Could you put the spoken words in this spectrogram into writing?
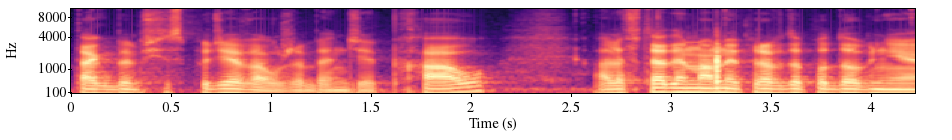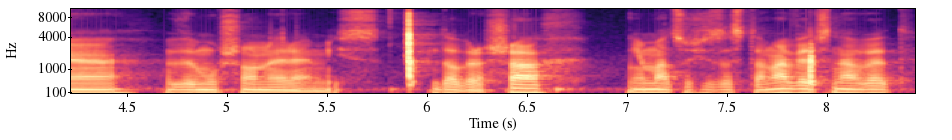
Tak bym się spodziewał, że będzie pchał, ale wtedy mamy prawdopodobnie wymuszony remis. Dobra, szach. Nie ma co się zastanawiać nawet.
